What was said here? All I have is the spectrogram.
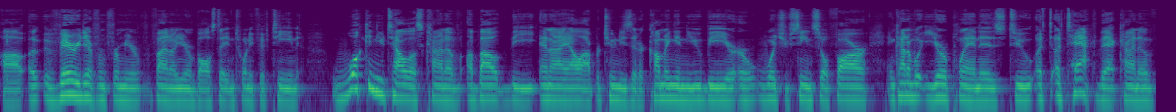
Uh, very different from your final year in Ball State in 2015. What can you tell us kind of about the NIL opportunities that are coming in UB, or, or what you've seen so far, and kind of what your plan is to a- attack that kind of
